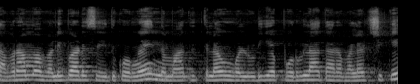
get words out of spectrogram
தவறாமல் வழிபாடு செய்துக்கோங்க. இந்த மாதத்தில் உங்களுடைய பொருளாதார வளர்ச்சிக்கு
